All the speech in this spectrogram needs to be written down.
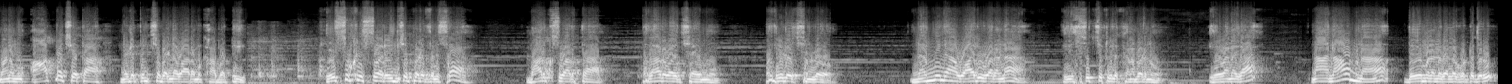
మనము ఆత్మచేత నడిపించబడిన వారము కాబట్టి. యేసుక్రీస్తు వారు ఏం చెప్పాడో తెలుసా? మార్క్స్ వార్త పదహారు అధ్యాయము పదిహేడు వచ్చంలో నమ్మిన వారి వలన ఈ సూచకులు కనబడను. ఏవనగా నా నామమున దేవులను వెళ్ళగొట్టుదురు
